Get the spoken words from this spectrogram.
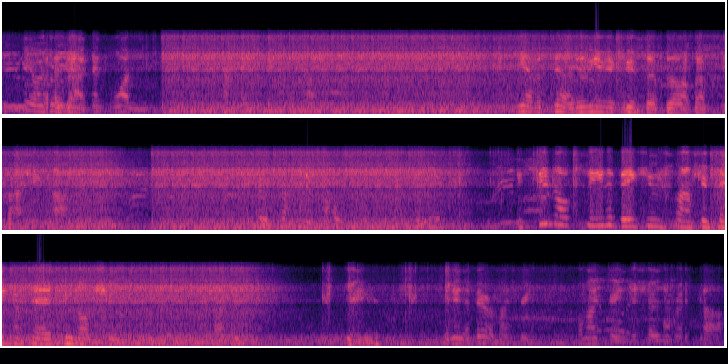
You know, it's What is already that? sent one. Yeah, but still, it doesn't give you an excuse to blow up a crashing car. Did you not see the big, huge flashing thing that says, do not shoot? It didn't appear on my screen. On my screen, it just shows a red car.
